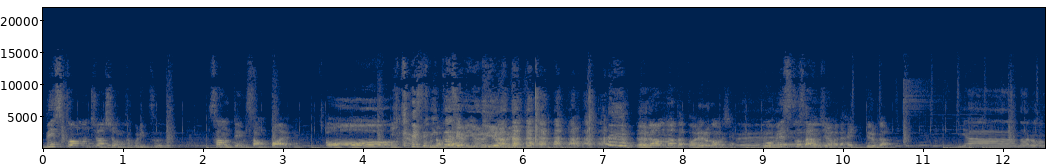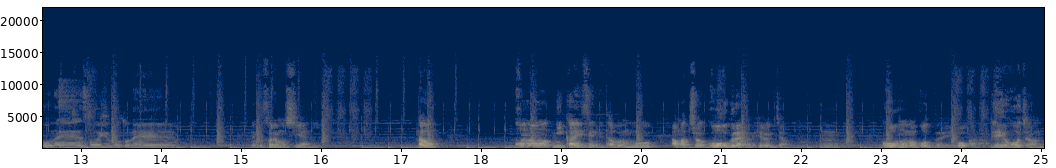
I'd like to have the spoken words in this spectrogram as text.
ベストアマチュア賞の確率3.3%やねおお1回戦一回戦より緩いやんだから頑張ったら取れるかもしれない、へー。もうベスト30まで入ってるから。いやーなるほどね。そういうことね。なんかそれも視野に。多分この2回戦で多分もうアマチュア5ぐらいまで減るんちゃう。ん。う5も残ったらええ5かな。ええ方ちゃう？ん。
